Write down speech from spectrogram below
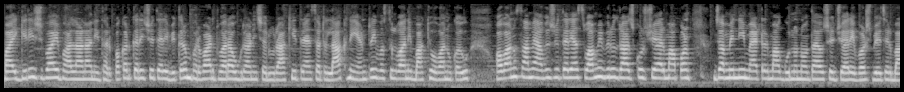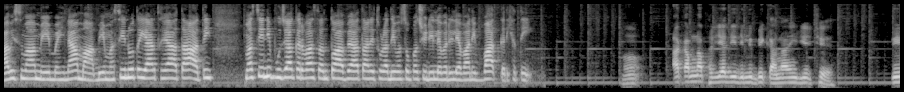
ભાઈ ગિરીશભાઈ ભાલાણાની ધરપકડ કરી છે. ત્યારે વિક્રમ ભરવાડ દ્વારા ઉઘરાણી શરૂ રાખી ત્રેસઠ લાખની એન્ટ્રી વસૂલવાની બાકી હોવાનું કહ્યું. હોવાનું સામે આવ્યું છે, ત્યારે આ સ્વામી વિરુદ્ધ રાજકોટ શહેરમાં પણ જમીનની મેટરમાં ગુનો નોંધાયો છે. જ્યારે વર્ષ બે હજાર બાવીસમાં મે મહિનામાં બે મશીનો તૈયાર થયા હતા. આથી મશીનની પૂજા કરવા સંતો આવ્યા હતા અને થોડા દિવસો પછી ડિલિવરી લેવાની વાત કરી હતી. આ કામના ફરિયાદી દિલીપભાઈ કાનાણી જે છે, તે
